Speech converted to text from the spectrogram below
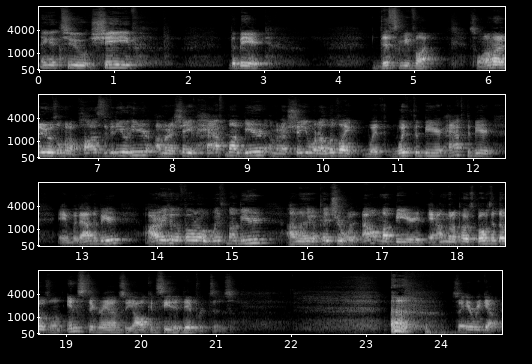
I get to shave the beard. This is gonna be fun. So what I'm gonna do is I'm gonna pause the video here. I'm gonna shave half my beard. I'm gonna show you what I look like with with the beard, half the beard, and without the beard. I already took a photo with my beard. I'm gonna take a picture without my beard, and I'm gonna post both of those on Instagram so y'all can see the differences. so here we go.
